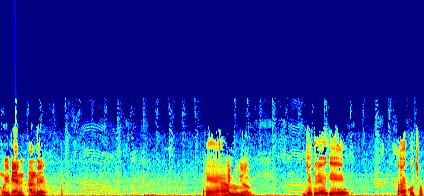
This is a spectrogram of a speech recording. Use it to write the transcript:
Muy bien, André. Eh, yo creo que. ¿No me escucho?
